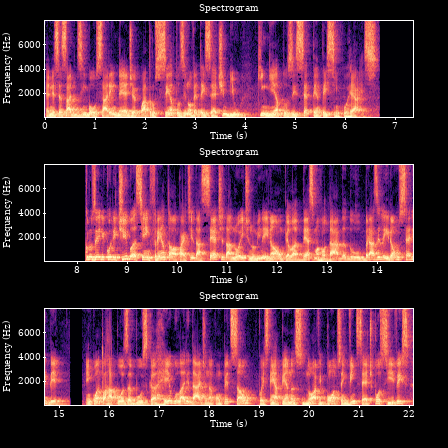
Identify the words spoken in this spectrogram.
é necessário desembolsar em média R$ 497.575. Cruzeiro e Curitiba se enfrentam a partir das 7 da noite no Mineirão pela décima rodada do Brasileirão Série B. Enquanto a Raposa busca regularidade na competição, pois tem apenas 9 pontos em 27 possíveis,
